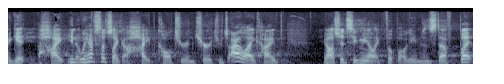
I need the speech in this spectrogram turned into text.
I get hype. You know, we have such like a hype culture in church, which I like hype. Y'all should see me at like football games and stuff. But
